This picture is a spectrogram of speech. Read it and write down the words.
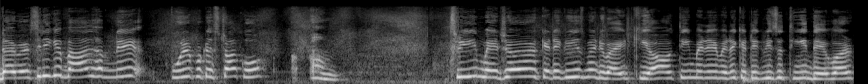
डाइवर्सिटी के बाद हमने पूरे प्रोटेस्टा को थ्री मेजर कैटेगरीज में डिवाइड किया और तीन मेरे मेरे कैटेगरीज थी देवर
